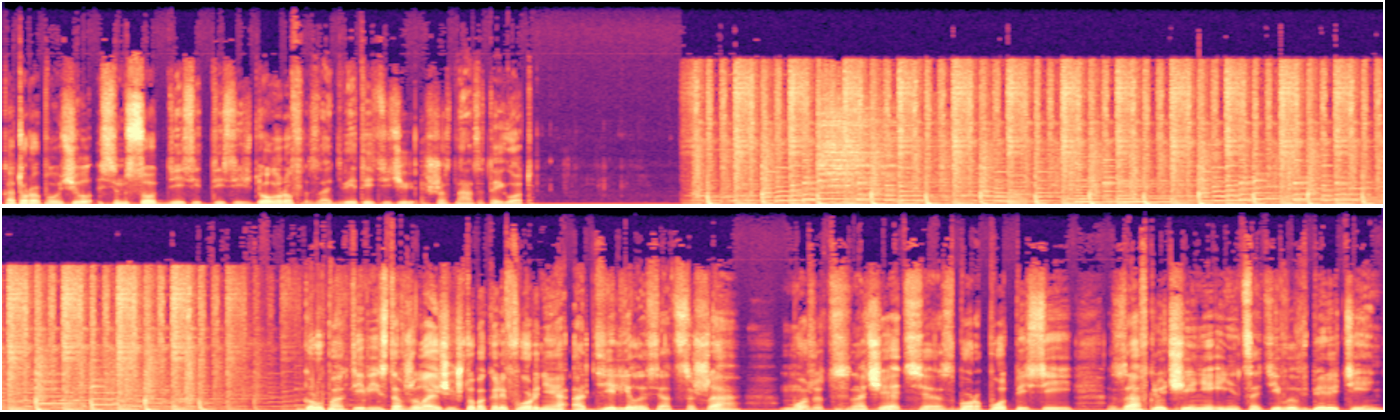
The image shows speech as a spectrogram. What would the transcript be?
который получил 710 тысяч долларов за 2016 год. Группа активистов, желающих, чтобы Калифорния отделилась от США, может начать сбор подписей за включение инициативы в бюллетень.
